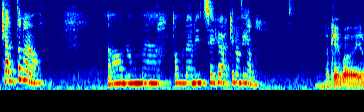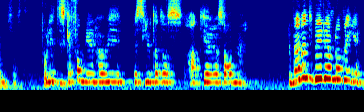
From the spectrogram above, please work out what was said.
Katterna ja. Ja, de, eh, de lär inte se röken av igen. Okej, var är de någonstans? Politiska fångar har vi beslutat oss att göra oss av med. Du behöver inte bry dig om dem längre.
